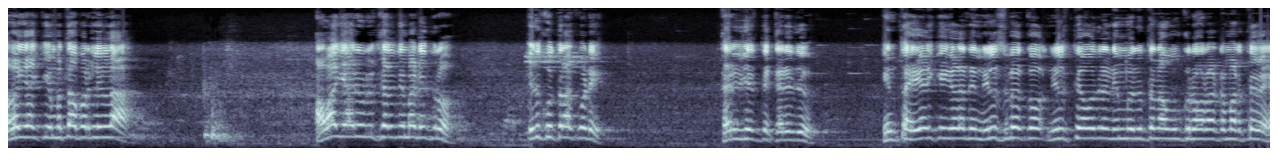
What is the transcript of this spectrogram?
ಅವಾಗ ಯಾಕೆ ಮತ ಬರಲಿಲ್ಲ? ಅವಾಗ ಯಾರು ಖರೀದಿ ಮಾಡಿದ್ರು? ಇದಕ್ಕೆ ಉತ್ತರ ಕೊಡಿ. ಖರೀದಿ ಅಂತ ಖರೀದಿ ಇಂಥ ಹೇಳಿಕೆಗಳನ್ನು ನಿಲ್ಲಿಸಬೇಕು ನಿಲ್ಲಿಸ್ತೇ ಹೋದರೆ ನಿಮ್ಮ ವಿರುದ್ಧ ನಾವು ಉಗ್ರ ಹೋರಾಟ ಮಾಡ್ತೇವೆ.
